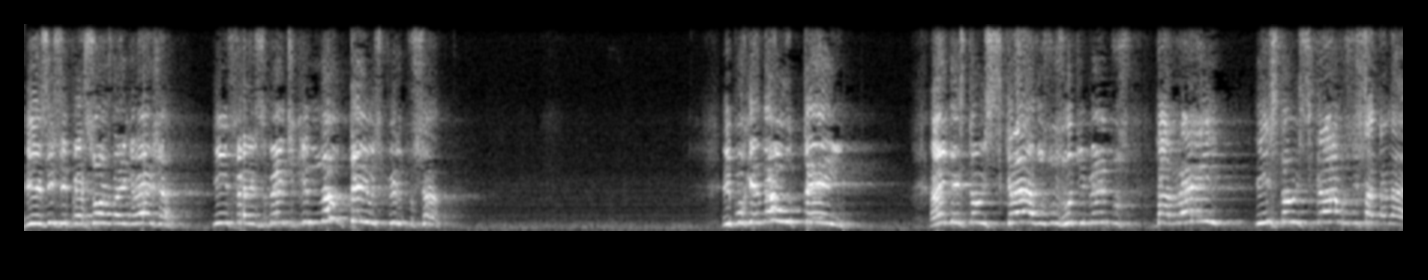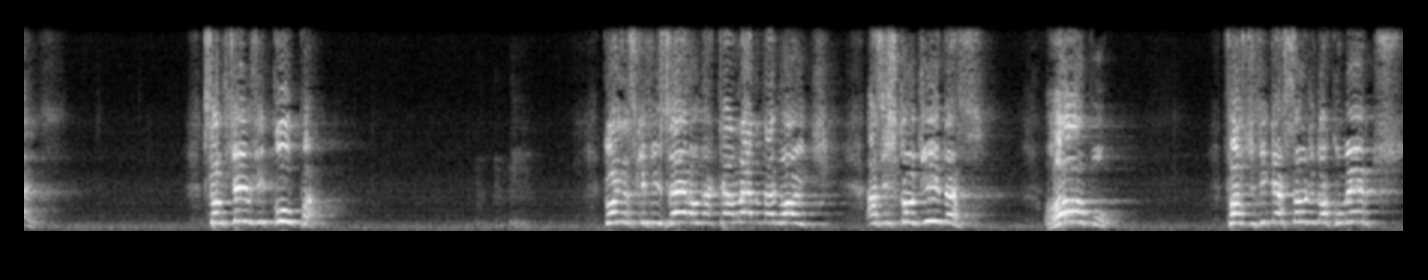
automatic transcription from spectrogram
E existem pessoas na igreja, infelizmente, que não têm o Espírito Santo. E porque não o têm, ainda estão escravos dos rudimentos da lei e estão escravos de Satanás. São cheios de culpa. Coisas que fizeram na calada da noite, às escondidas roubo, falsificação de documentos,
